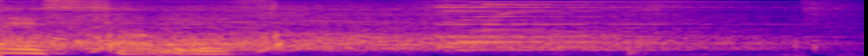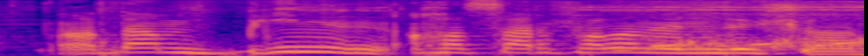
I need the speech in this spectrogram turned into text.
Neyse sallıyorsun. Adam bin hasar falan önde şu an.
